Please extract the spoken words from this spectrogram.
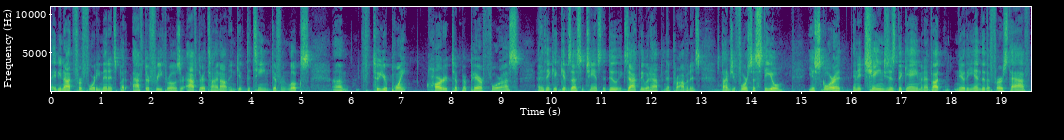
maybe not for 40 minutes, but after free throws or after a timeout and give the team different looks. Um, to your point, harder to prepare for us. And I think it gives us a chance to do exactly what happened at Providence. Sometimes you force a steal, you score it, and it changes the game. And I thought near the end of the first half,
